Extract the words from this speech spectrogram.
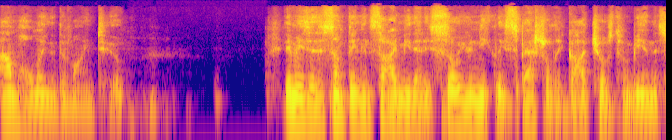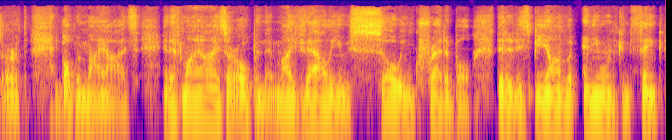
I'm holding the divine too. That means there's something inside me that is so uniquely special that God chose to be in this earth and open my eyes. And if my eyes are open, that my value is so incredible that it is beyond what anyone can think.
